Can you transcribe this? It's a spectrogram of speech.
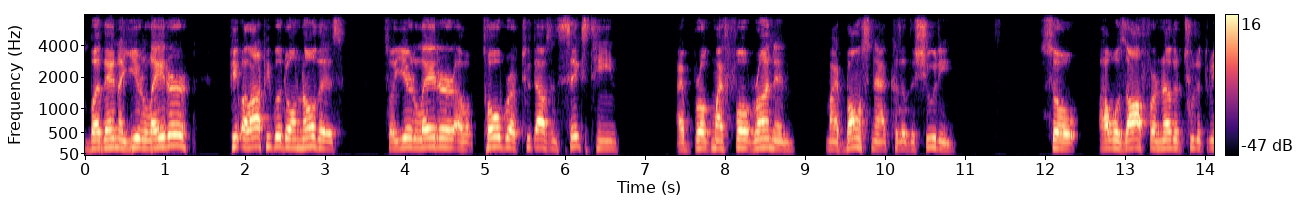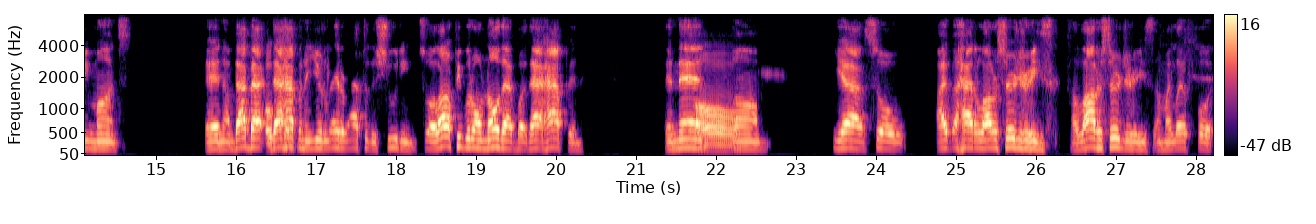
but then a year later, people, a lot of people don't know this. So a year later, October of 2016, I broke my foot running, my bone snapped because of the shooting. So I was off for another two to three months, and um, that back, okay. that happened a year later after the shooting. So a lot of people don't know that, but that happened. And then, oh. um, yeah. So I've had a lot of surgeries, a lot of surgeries on my left foot.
